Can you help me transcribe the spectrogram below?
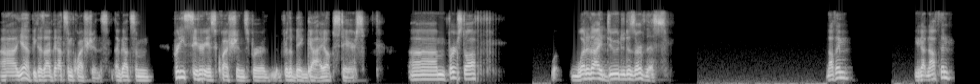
Uh, yeah, because I've got some questions. I've got some pretty serious questions for for the big guy upstairs. Um, first off, wh- what did I do to deserve this? Nothing. You got nothing.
